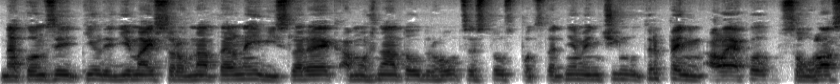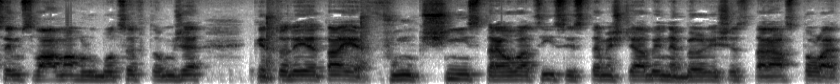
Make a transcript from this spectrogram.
na konci ti lidi mají srovnatelný výsledek a možná tou druhou cestou s podstatně menším utrpením. Ale jako souhlasím s váma hluboce v tom, že keto dieta je funkční stravovací systém, ještě aby nebyl, když je stará 100 let.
